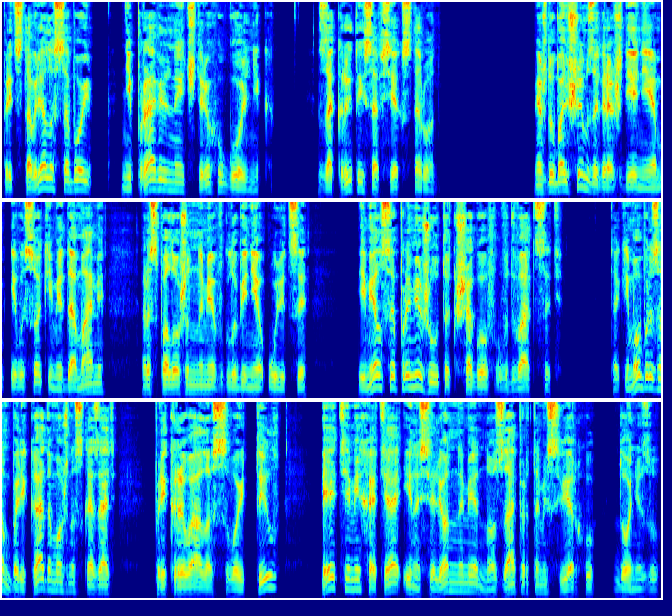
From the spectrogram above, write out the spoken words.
представляла собой неправильный четырехугольник, закрытый со всех сторон. Между большим заграждением и высокими домами, расположенными в глубине улицы, имелся промежуток шагов в двадцать. Таким образом, баррикада, можно сказать, прикрывала свой тыл этими, хотя и населенными, но запертыми сверху донизу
